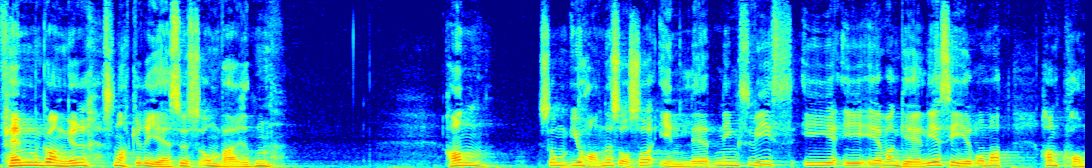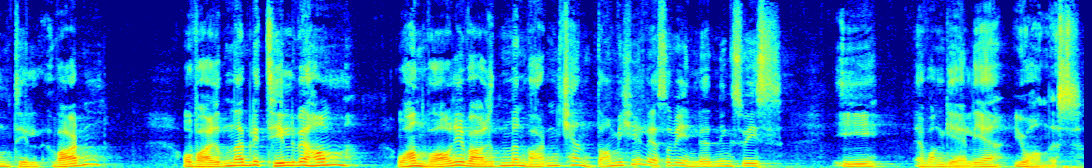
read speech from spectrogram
Fem ganger snakker Jesus om verden. Han, som Johannes også innledningsvis i, i evangeliet sier om at han kom til verden, og verden er blitt til ved ham, og han var i verden, men verden kjente ham ikke, leser vi innledningsvis i evangeliet Johannes.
